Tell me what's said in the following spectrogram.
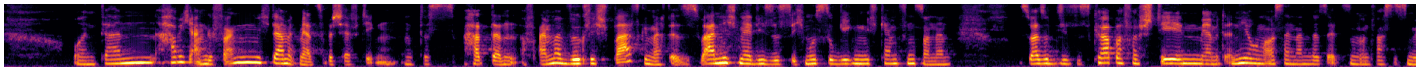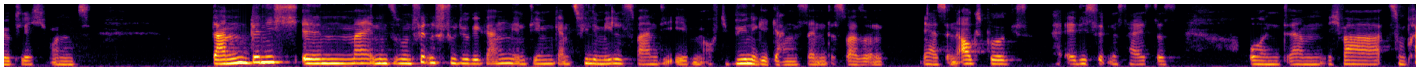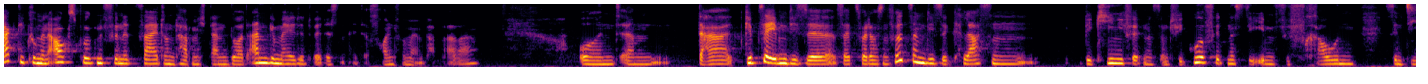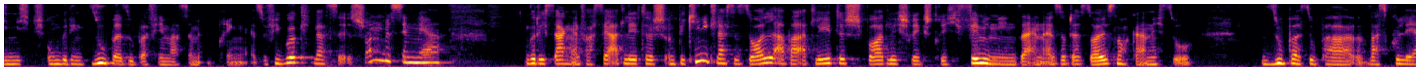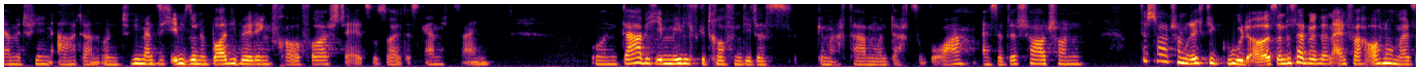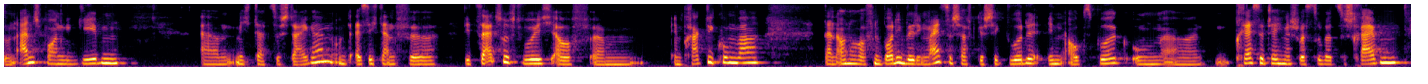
Und dann habe ich angefangen, mich damit mehr zu beschäftigen. Und das hat dann auf einmal wirklich Spaß gemacht. Also es war nicht mehr dieses, ich muss so gegen mich kämpfen, sondern es war so dieses Körperverstehen, mehr mit Ernährung auseinandersetzen und was ist möglich. Und dann bin ich in, mein, in so ein Fitnessstudio gegangen, in dem ganz viele Mädels waren, die eben auf die Bühne gegangen sind. Das war so ein, ja, ist in Augsburg, Eddies Fitness heißt es. Und ähm, ich war zum Praktikum in Augsburg für eine Zeit und habe mich dann dort angemeldet, weil das ein alter Freund von meinem Papa war. Und ähm, da gibt es ja eben diese, seit 2014 diese Klassen Bikini-Fitness und Figur-Fitness, die eben für Frauen sind, die nicht unbedingt super, super viel Masse mitbringen. Also Figurklasse ist schon ein bisschen mehr, würde ich sagen, einfach sehr athletisch. Und Bikini-Klasse soll aber athletisch, sportlich, schrägstrich, feminin sein. Also das soll es noch gar nicht so super, super vaskulär mit vielen Adern und wie man sich eben so eine Bodybuilding-Frau vorstellt, so sollte es gar nicht sein. Und da habe ich eben Mädels getroffen, die das gemacht haben und dachte so, boah, also das schaut schon das schaut schon richtig gut aus. Und das hat mir dann einfach auch nochmal so einen Ansporn gegeben, ähm, mich da zu steigern. Und als ich dann für die Zeitschrift, wo ich auf, ähm, im Praktikum war, dann auch noch auf eine Bodybuilding-Meisterschaft geschickt wurde in Augsburg, um äh, pressetechnisch was drüber zu schreiben.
